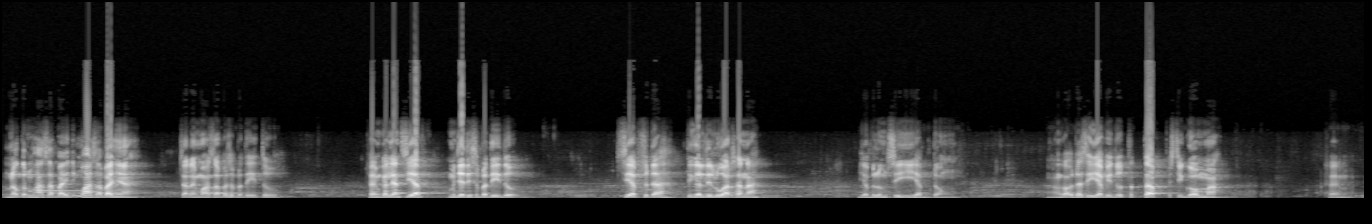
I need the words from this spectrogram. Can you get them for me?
melakukan muhasabah ini muhasabahnya. Cara muhasabah seperti itu. Faham? Kalian siap menjadi seperti itu? Siap sudah? Tinggal di luar sana? Ya belum siap dong. Nah, kalau udah siap itu tetap istiqomah. Faham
